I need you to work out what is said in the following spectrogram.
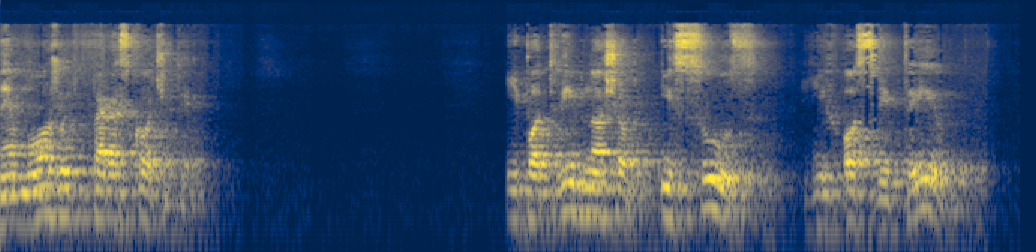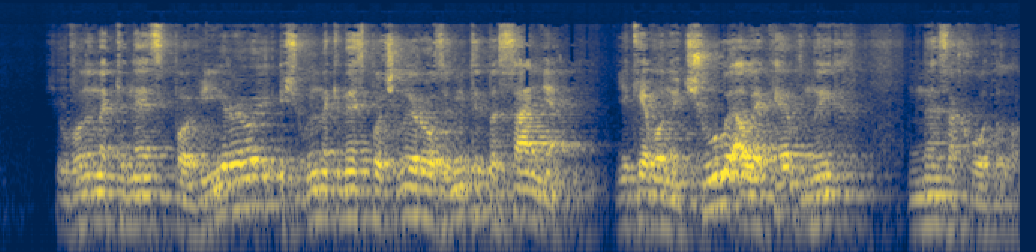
не можуть перескочити. І потрібно, щоб Ісус їх освітив, щоб вони на кінець повірили і щоб вони на кінець почали розуміти Писання, яке вони чули, але яке в них не заходило.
